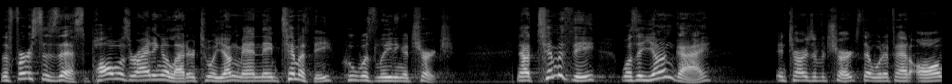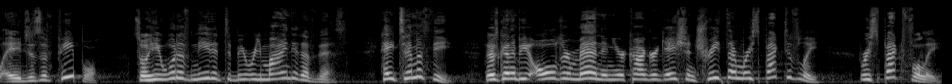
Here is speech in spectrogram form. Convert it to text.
The first is this Paul was writing a letter to a young man named Timothy who was leading a church. Now, Timothy was a young guy in charge of a church that would have had all ages of people. So he would have needed to be reminded of this. Hey, Timothy, there's going to be older men in your congregation. Treat them respectively, respectfully.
